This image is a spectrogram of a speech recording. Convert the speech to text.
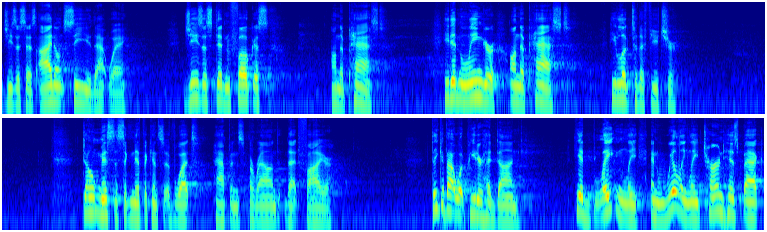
Jesus says, I don't see you that way. Jesus didn't focus on the past. He didn't linger on the past. He looked to the future. Don't miss the significance of what happens around that fire. Think about what Peter had done. He had blatantly and willingly turned his back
